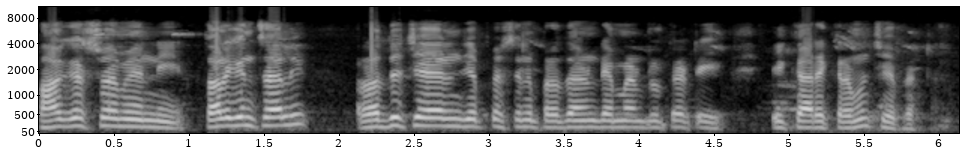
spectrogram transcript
భాగస్వామ్యాన్ని తొలగించాలి రద్దు చేయాలని చెప్పేసి ప్రధాన డిమాండ్లతోటి ఈ కార్యక్రమం చేపట్టాలి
